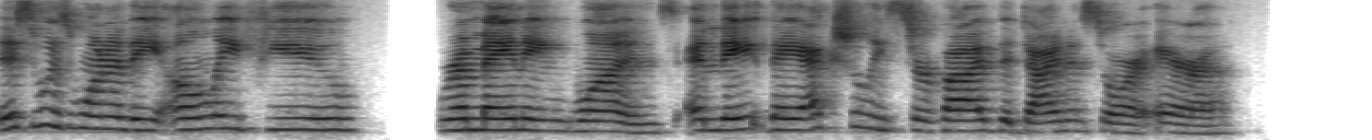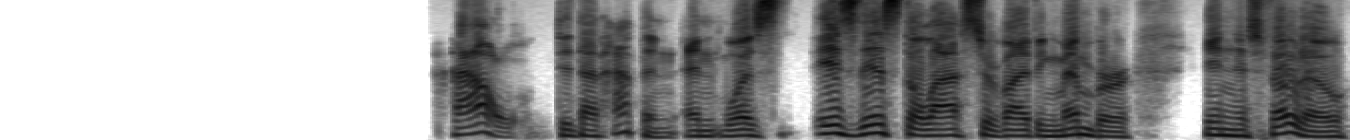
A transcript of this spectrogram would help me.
This was one of the only few remaining ones, and they they actually survived the dinosaur era. how did that happen? And was is this the last surviving member in this photo,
